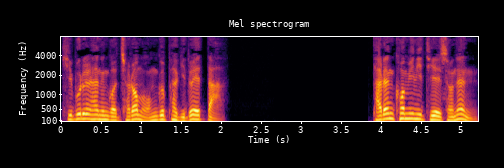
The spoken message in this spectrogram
기부를 하는 것처럼 언급하기도 했다. 다른 커뮤니티에서는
